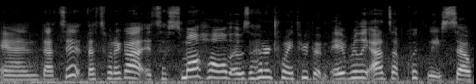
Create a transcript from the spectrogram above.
and that's it. That's what I got. It's a small haul. It was 123, but it really adds up quickly. So,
